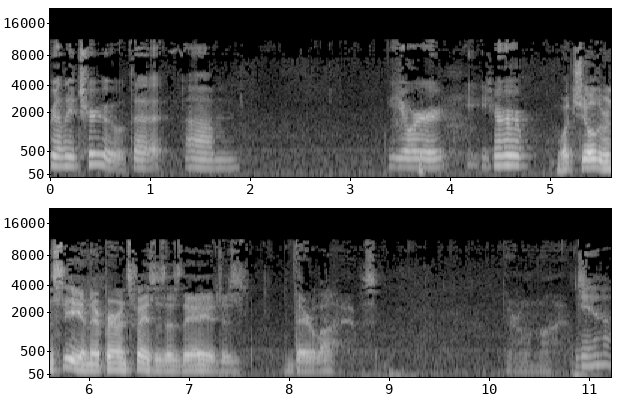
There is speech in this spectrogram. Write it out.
really true that um, your your What children see in their parents' faces as they age is their lives. Their own lives. Yeah.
